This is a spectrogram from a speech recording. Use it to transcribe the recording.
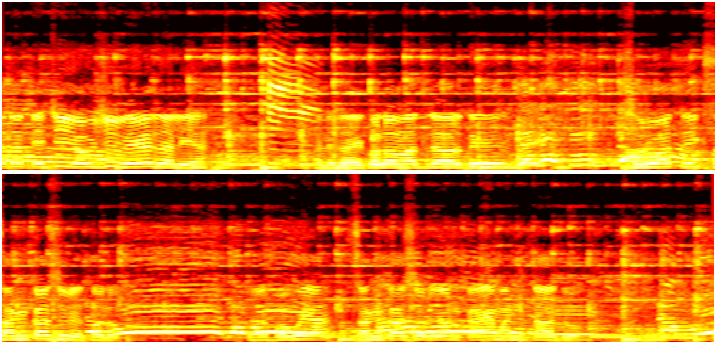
आता त्याची येऊची वेळ झाली आहे. आणि जायकोला म्हटल्यावरती सुरुवातीक संकासूर येतलो. तर बघूया संकासूर येऊन काय म्हणता तो.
